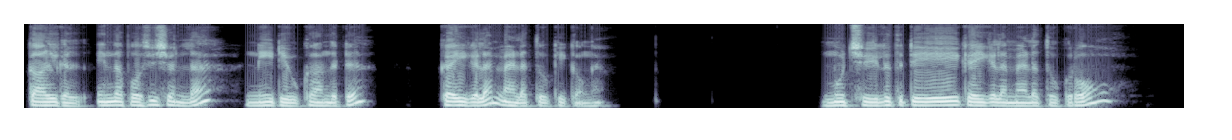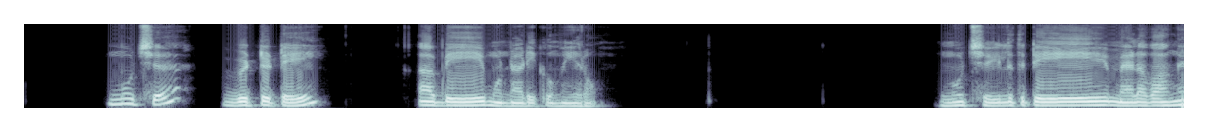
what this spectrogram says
கால்கள் இந்த பொசிஷனில் நீட்டி உட்காந்துட்டு கைகளை மேலே தூக்கிக்கோங்க. மூச்சு இழுத்துட்டே கைகளை மேலே தூக்குறோம். மூச்சை விட்டுட்டே அப்படியே முன்னாடி குமியிறோம். மூச்சை இழுத்துட்டே மேலே வாங்க.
